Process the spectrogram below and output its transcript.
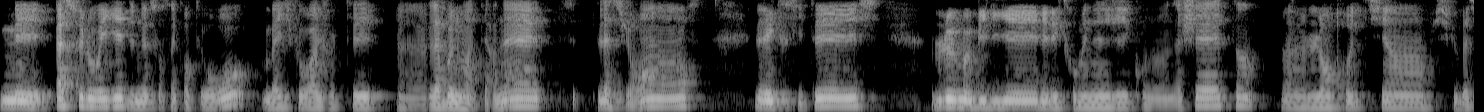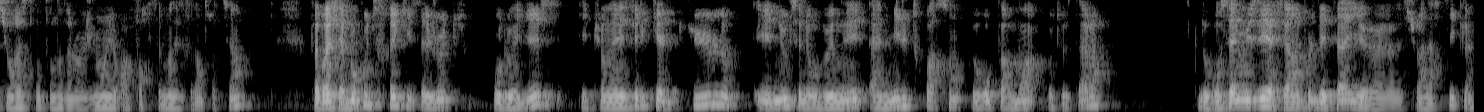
Mais à ce loyer de 950 euros, bah, il faut rajouter euh, l'abonnement Internet, l'assurance, l'électricité, le mobilier, l'électroménager qu'on achète, euh, l'entretien, puisque bah, si on reste longtemps dans un logement, il y aura forcément des frais d'entretien. Enfin bref, il y a beaucoup de frais qui s'ajoutent au loyer. Et puis on avait fait le calcul, et nous, ça nous revenait à 1300 euros par mois au total. Donc on s'est amusé à faire un peu le détail euh, sur un article.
